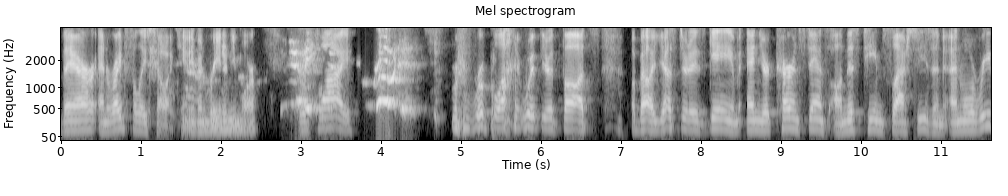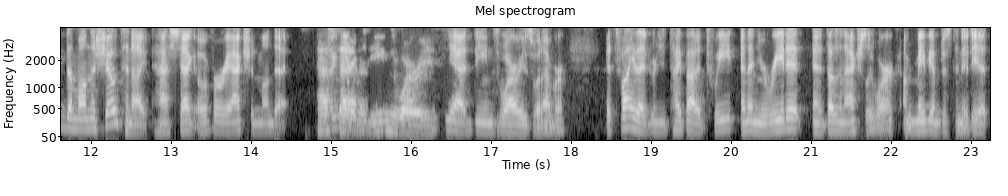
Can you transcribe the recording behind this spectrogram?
there, and rightfully so. I can't even read anymore. Reply. Reply with your thoughts about yesterday's game and your current stance on this team slash season, and we'll read them on the show tonight. Hashtag Overreaction Monday. Hashtag Dean's worries. Yeah, Dean's worries, whatever. It's funny that you type out a tweet and then you read it and it doesn't actually work. I'm, maybe I'm just an idiot.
